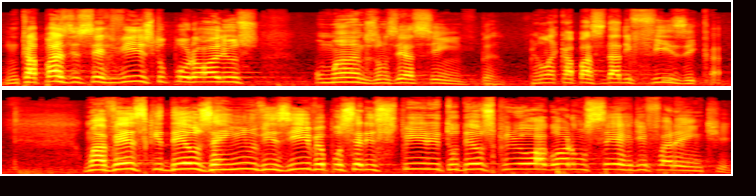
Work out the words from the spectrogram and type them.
incapaz de ser visto por olhos humanos, vamos dizer assim, pela capacidade física. Uma vez que Deus é invisível por ser espírito, Deus criou agora um ser diferente.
